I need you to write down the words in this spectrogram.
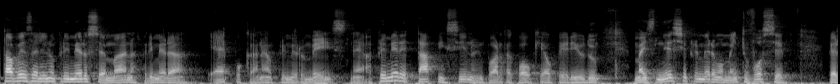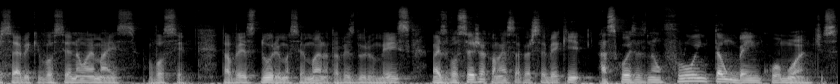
talvez ali no primeiro semana, primeira época, né, o primeiro mês, né, a primeira etapa em si, não importa qual que é o período, mas neste primeiro momento você percebe que você não é mais você. Talvez dure uma semana, talvez dure um mês, mas você já começa a perceber que as coisas não fluem tão bem como antes.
